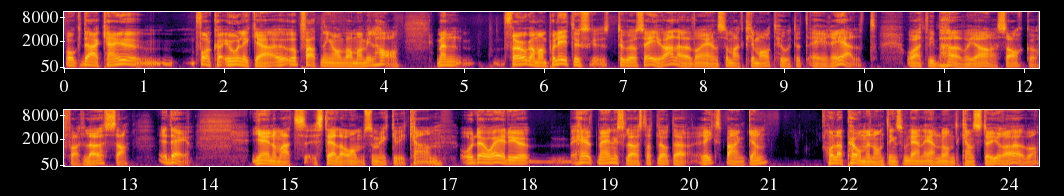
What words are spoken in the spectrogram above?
Och där kan ju folk ha olika uppfattningar om vad man vill ha. Men frågar man politiker så är ju alla överens om att klimathotet är reellt och att vi behöver göra saker för att lösa det genom att ställa om så mycket vi kan. Och då är det ju helt meningslöst att låta Riksbanken hålla på med någonting som den ändå inte kan styra över.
